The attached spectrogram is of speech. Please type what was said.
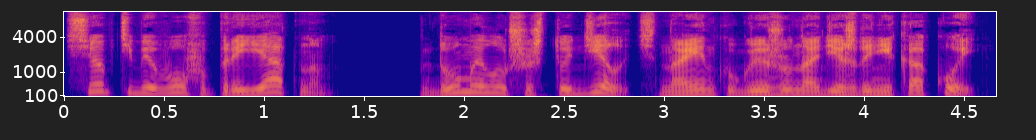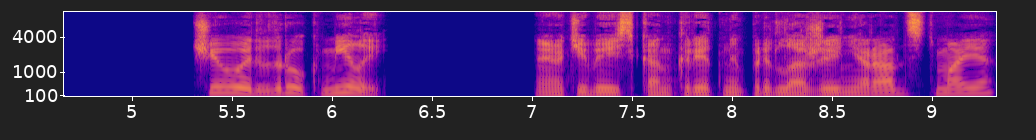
«Все б тебе, Вов, приятно. Думай лучше, что делать. На Инку гляжу, надежды никакой». «Чего это вдруг, милый?» «А у тебя есть конкретное предложение, радость моя?»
